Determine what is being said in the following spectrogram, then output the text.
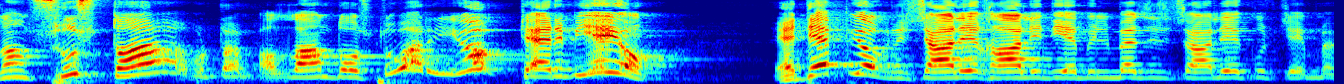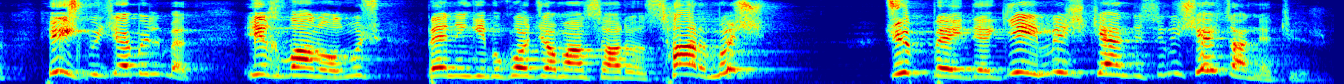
Lan sus da burada Allah'ın dostu var. Yok. Terbiye yok. Edep yok. Risale-i Hali diye bilmez. Risale-i Kutsi bilmez. Hiçbir şey bilmez. İhvan olmuş. Benim gibi kocaman sarı sarmış. Cübbeyi de giymiş. Kendisini şey zannetiyor.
